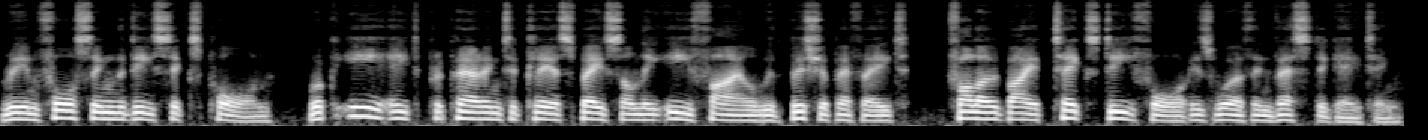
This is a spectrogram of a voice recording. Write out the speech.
reinforcing the d6 pawn, rook e8 preparing to clear space on the e-file with bishop f8, followed by it takes d4 is worth investigating.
